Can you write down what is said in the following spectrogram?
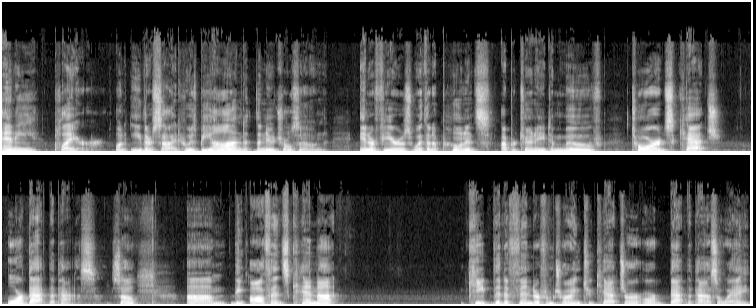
any player on either side who is beyond the neutral zone interferes with an opponent's opportunity to move towards, catch, or bat the pass. So um, the offense cannot keep the defender from trying to catch or, or bat the pass away.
